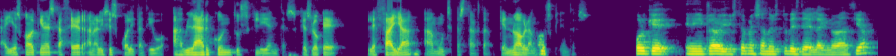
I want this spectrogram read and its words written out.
Ahí es cuando tienes que hacer análisis cualitativo, hablar con tus clientes, que es lo que le falla a muchas startups, que no hablan con sus clientes. Porque, eh, claro, yo estoy pensando esto desde la ignorancia.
